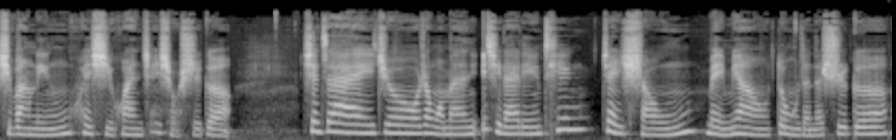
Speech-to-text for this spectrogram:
希望您会喜欢这首诗歌。现在就让我们一起来聆听这首美妙动人的诗歌。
